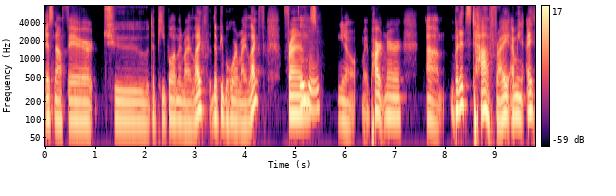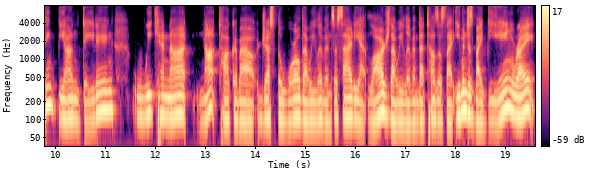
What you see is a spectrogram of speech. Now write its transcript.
It's not fair to the people I'm in my life, the people who are in my life, friends, Mhm. you know, my partner. Um, but it's tough, right? I mean, I think beyond dating, we cannot not talk about just the world that we live in, society at large that we live in, that tells us that even just by being, right?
